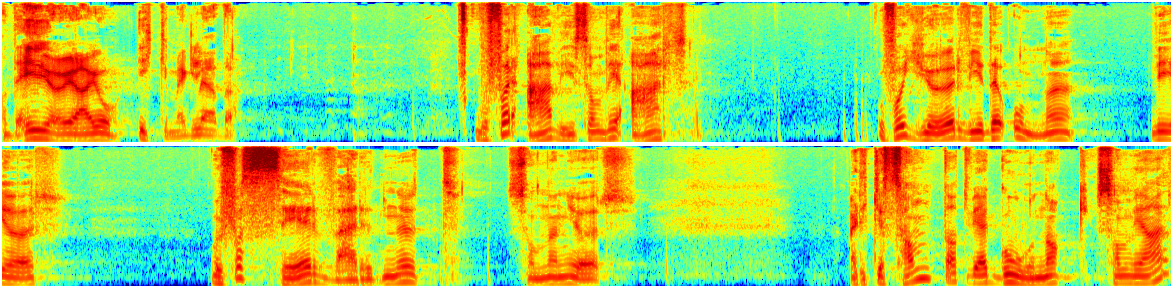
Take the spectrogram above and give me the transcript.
Og det gjør jeg jo ikke med glede. Hvorfor er vi som vi er? Hvorfor gjør vi det onde vi gjør? Hvorfor ser verden ut som den gjør? Er det ikke sant at vi er gode nok som vi er?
